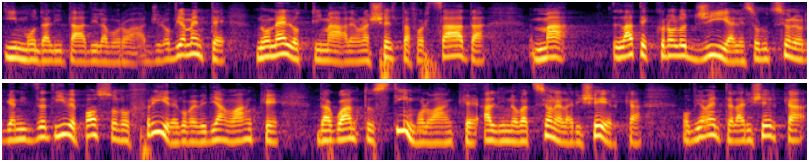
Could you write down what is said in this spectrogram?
in modalità di lavoro agile. Ovviamente non è l'ottimale, è una scelta forzata, ma la tecnologia e le soluzioni organizzative possono offrire, come vediamo anche da quanto stimolo anche all'innovazione e alla ricerca. Ovviamente la ricerca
